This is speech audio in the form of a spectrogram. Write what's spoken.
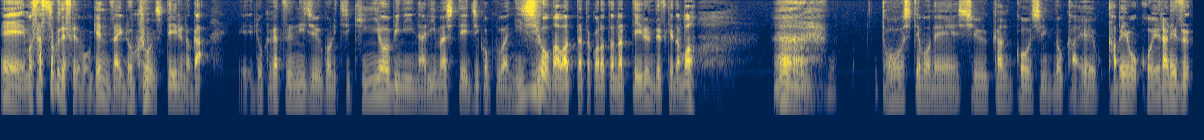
えー、もう早速ですけども、現在録音しているのが、6月25日金曜日になりまして、時刻は2時を回ったところとなっているんですけども、どうしてもね、週刊更新の壁を越えられず、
